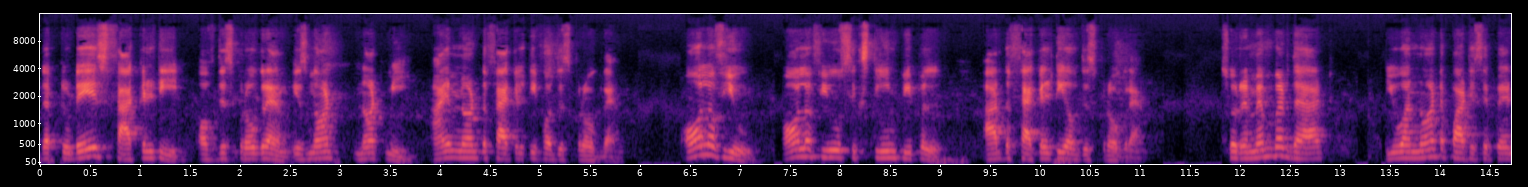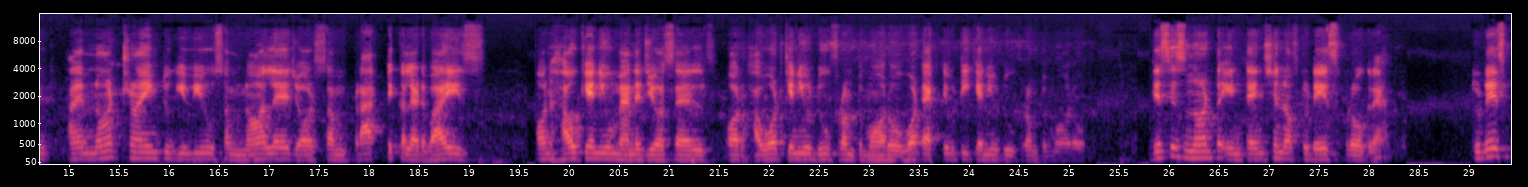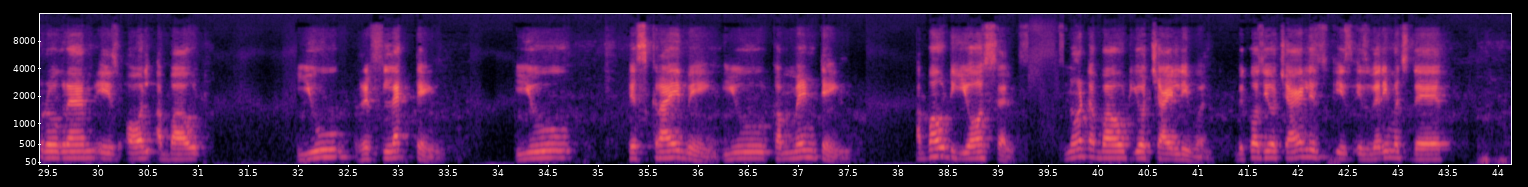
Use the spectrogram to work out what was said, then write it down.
the today's faculty of this program is not not me. I am not the faculty for this program. All of you all of you 16 people are the faculty of this program. So remember that you are not a participant. I am not trying to give you some knowledge or some practical advice on how can you manage yourself or how what can you do from tomorrow what activity can you do from tomorrow this is not the intention of today's program today's program is all about you reflecting, you describing, you commenting about yourself, not about your child even, because your child is, is, is very much there.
